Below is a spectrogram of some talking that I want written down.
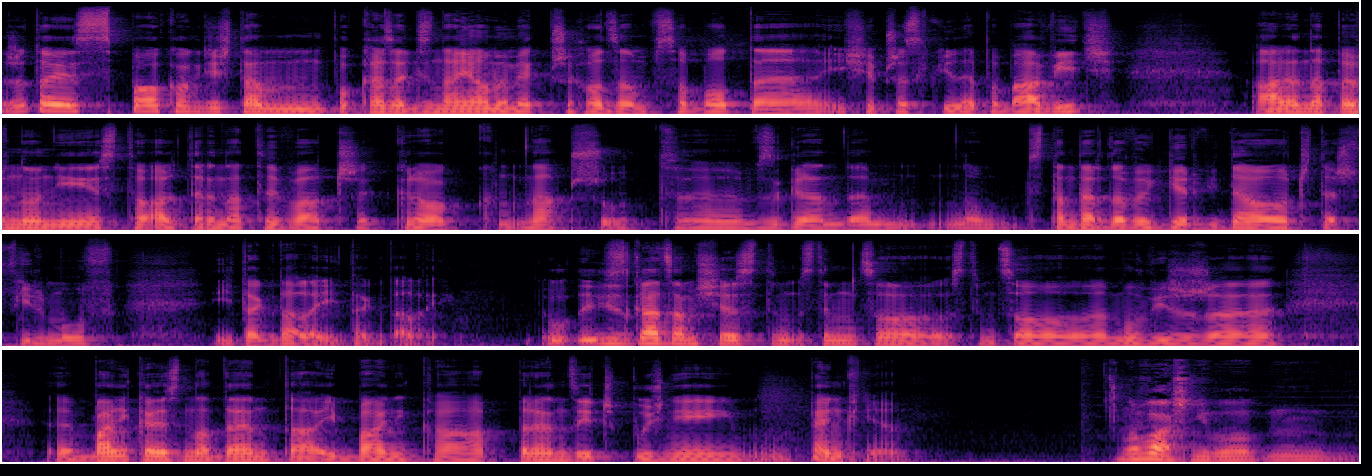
że to jest spoko gdzieś tam pokazać znajomym, jak przychodzą w sobotę i się przez chwilę pobawić ale na pewno nie jest to alternatywa czy krok naprzód y, względem no, standardowych gier wideo, czy też filmów i tak dalej, i tak dalej. I zgadzam się z tym, z tym, co, z tym, co mówisz, że bańka jest nadęta i bańka prędzej czy później pęknie. No właśnie, bo mm,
